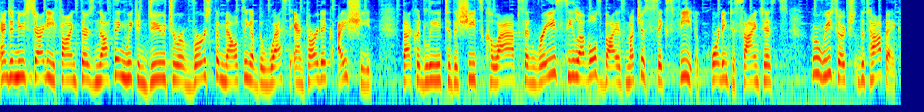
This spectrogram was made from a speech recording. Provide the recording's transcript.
And a new study finds there's nothing we can do to reverse the melting of the West Antarctic ice sheet. That could lead to the sheet's collapse and raise sea levels by as much as six feet, according to scientists who researched the topic.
